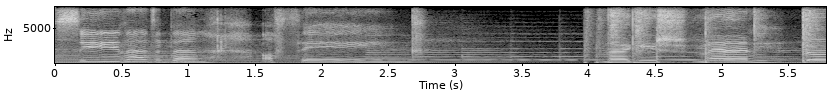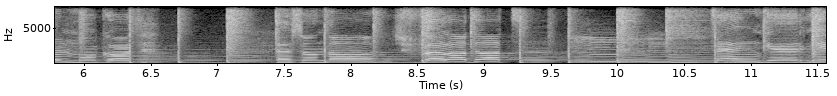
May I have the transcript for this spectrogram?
szívedben a fényt? Megismerni önmagad Ez a nagy feladat. Tengernyi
